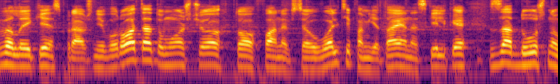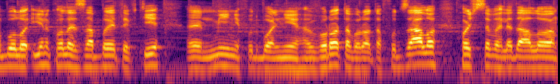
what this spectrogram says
великі справжні ворота, тому що хто фанився у Вольті, пам'ятає наскільки задушно було інколи забити ті е, міні-футбольні ворота, ворота футзалу. Хоч це виглядало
